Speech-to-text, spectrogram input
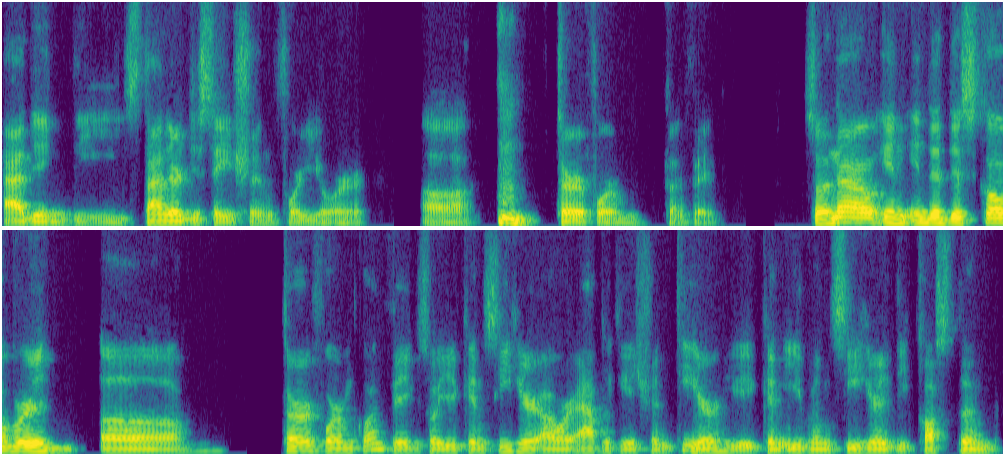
adding the standardization for your uh, Terraform config. So now in, in the discovered uh, Terraform config, so you can see here our application tier. You can even see here the custom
